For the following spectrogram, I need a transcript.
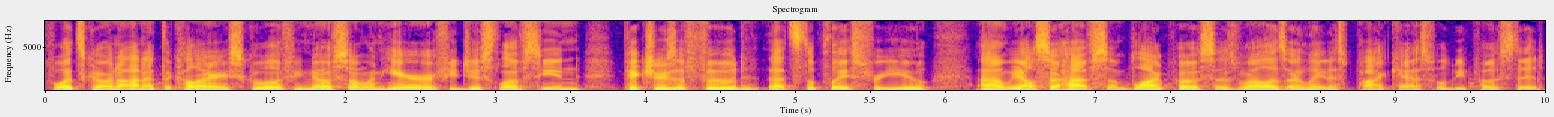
of what's going on at the culinary school. If you know someone here, or if you just love seeing pictures of food, that's the place for you. Uh, we also have some blog posts as well as our latest podcast will be posted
